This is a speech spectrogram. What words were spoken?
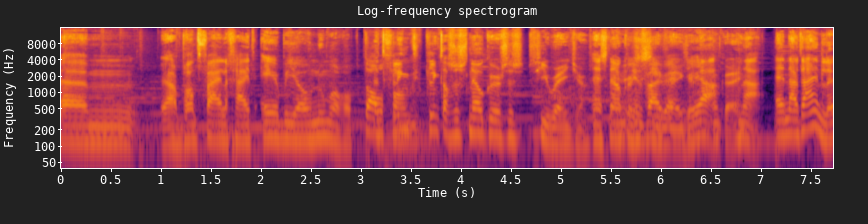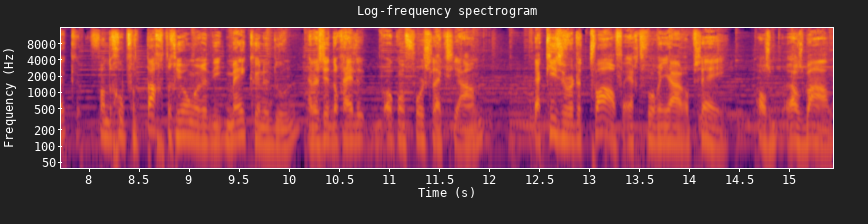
Um, ja, brandveiligheid, ERBO, noem maar op. Tal het klinkt, van... klinkt als een snelcursus Sea Ranger. En snelcursus Sea Ranger, ja. Okay. Nou, en uiteindelijk, van de groep van 80 jongeren die mee kunnen doen... en er zit nog hele, ook een voorselectie aan... Ja, kiezen we er 12 echt voor een jaar op zee als, als baan.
